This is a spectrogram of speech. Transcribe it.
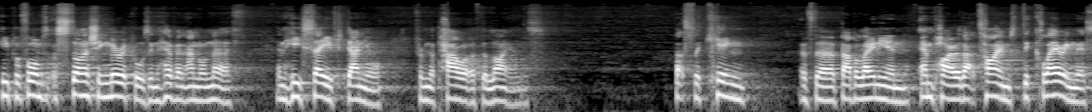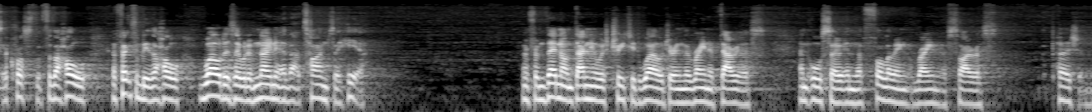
He performs astonishing miracles in heaven and on earth, and he saved Daniel from the power of the lions. That's the king of the Babylonian Empire at that time, declaring this across the, for the whole, effectively the whole world as they would have known it at that time to hear. And from then on, Daniel was treated well during the reign of Darius and also in the following reign of Cyrus the Persian.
